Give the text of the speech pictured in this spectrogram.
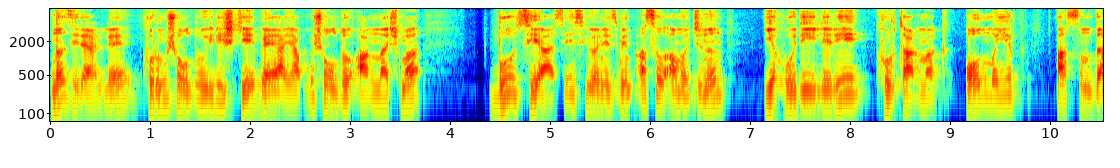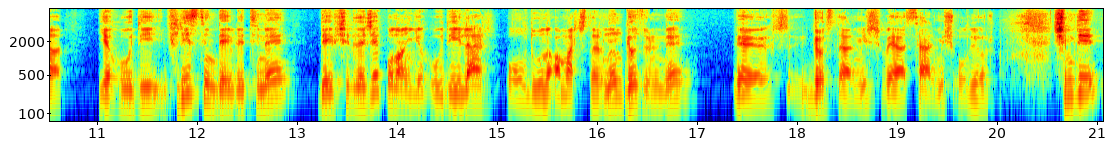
Nazilerle kurmuş olduğu ilişki veya yapmış olduğu anlaşma bu siyasi siyonizmin asıl amacının Yahudileri kurtarmak olmayıp aslında Yahudi Filistin devletine devşirilecek olan Yahudiler olduğunu amaçlarının göz önüne e, göstermiş veya sermiş oluyor. Şimdi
